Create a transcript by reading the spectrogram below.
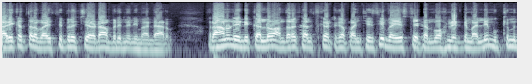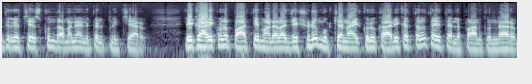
కార్యకర్తలు వైసీపీలో చేరడం అభినందనీయమన్నారు. రానున్న ఎన్నికల్లో అందరూ కలిసికట్టుగా పనిచేసి వైఎస్ జగన్మోహన్ రెడ్డిని మళ్ళీ ముఖ్యమంత్రిగా చేసుకుందామని ఆయన పిలుపునిచ్చారు. ఈ కార్యక్రమంలో పార్టీ మండల అధ్యక్షుడు ముఖ్య నాయకులు కార్యకర్తలు తదితరులు పాల్గొన్నారు.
